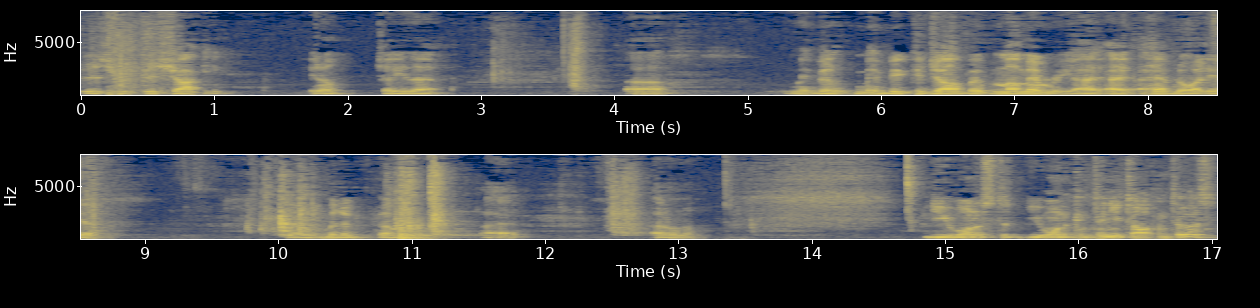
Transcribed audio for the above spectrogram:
it's, it's shocking, you know. Tell you that. Uh, maybe maybe it could jog my memory. I, I, I have no idea. Know, but uh, I mean, I I don't know. Do you want us to? You want to continue talking to us?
